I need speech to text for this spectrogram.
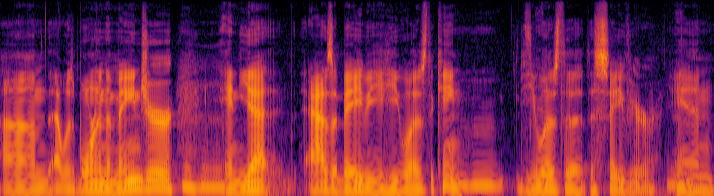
um, that was born in a manger. And yet, as a baby, he was the king, he was the, the savior. And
